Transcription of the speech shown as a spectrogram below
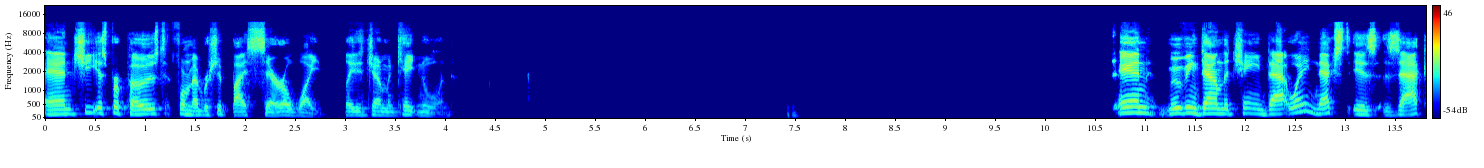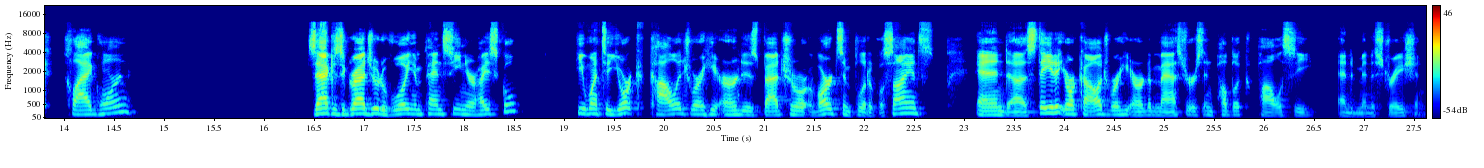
and she is proposed for membership by Sarah White. Ladies and gentlemen, Kate Newland. And moving down the chain that way, next is Zach Claghorn. Zach is a graduate of William Penn Senior High School. He went to York College, where he earned his Bachelor of Arts in Political Science, and uh, stayed at York College, where he earned a Master's in Public Policy and Administration.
